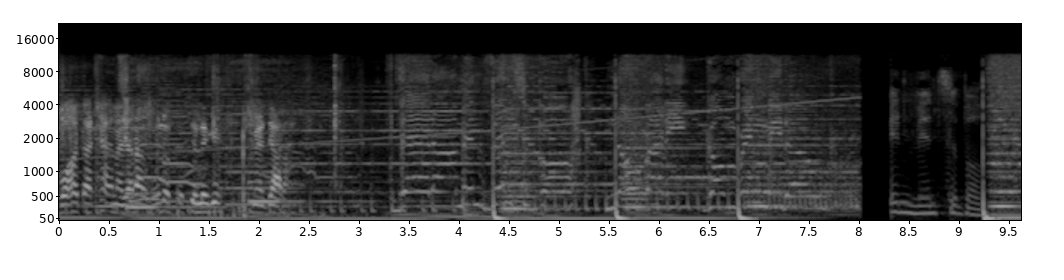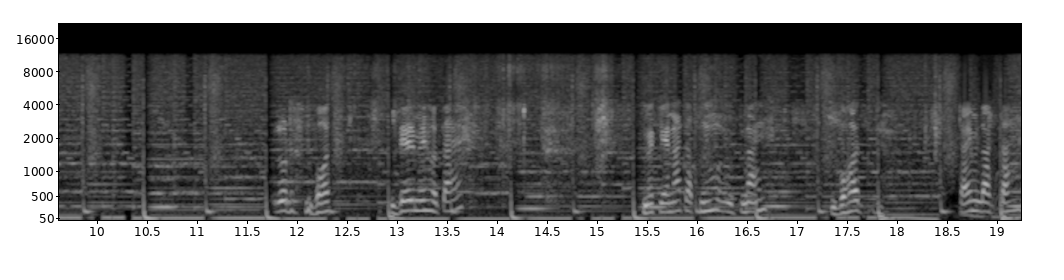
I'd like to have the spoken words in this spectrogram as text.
बहुत अच्छा नज़ारा, वो लोग तो चले गए, मैं जा रहा हूँ। Invincible. रोड बहुत देर में होता है। मैं कहना चाहती हूँ उतना ही। बहुत टाइम लगता है।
